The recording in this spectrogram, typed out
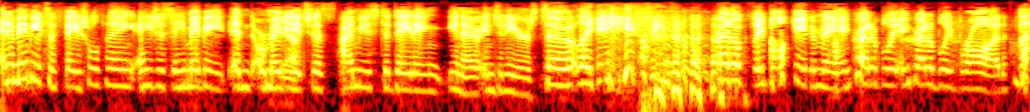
and it, maybe it's a facial thing. He just he maybe and or maybe Yeah. it's just I'm used to dating you know engineers, so like he seems incredibly bulky to me, incredibly incredibly broad, but.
